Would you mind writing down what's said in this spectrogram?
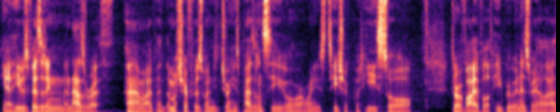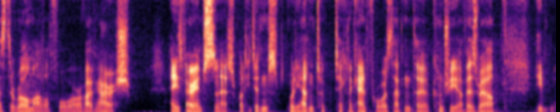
Yeah, he was visiting Nazareth. Um, I, I'm not sure if it was when he, during his presidency or when he was Taoiseach, but he saw the revival of Hebrew in Israel as the role model for reviving Irish, and he's very interested in it. What he didn't, what he hadn't took, taken account for was that in the country of Israel, peop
